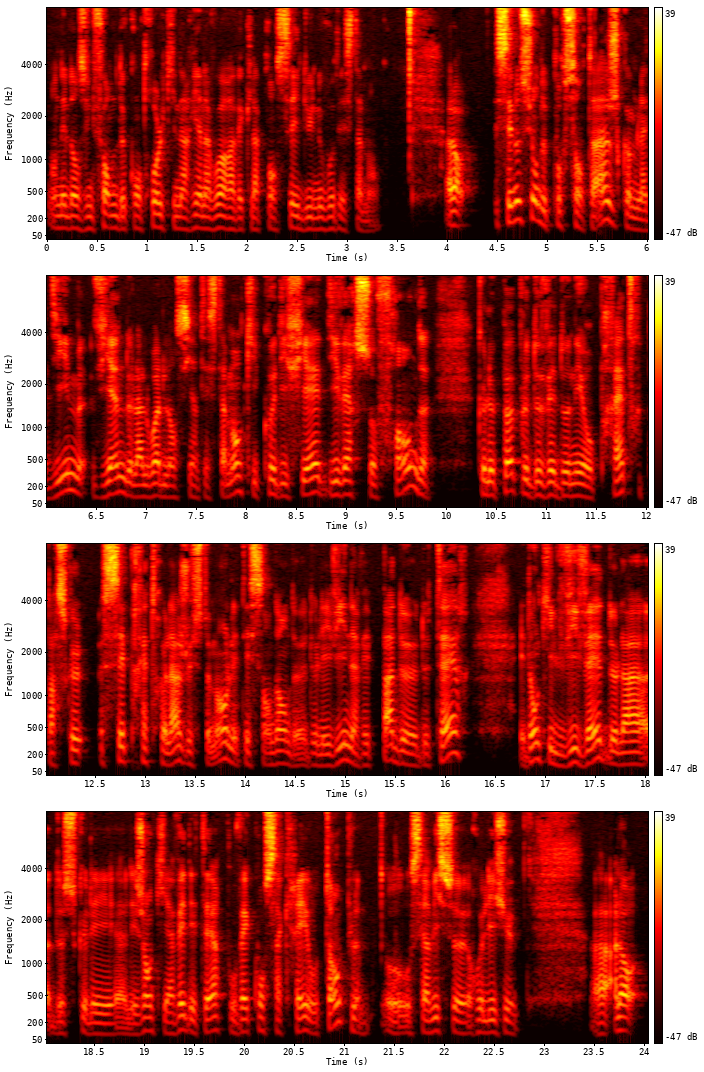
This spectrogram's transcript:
on est dans une forme de contrôle qui n'a rien à voir avec la pensée du Nouveau Testament. Alors ces notions de pourcentage, comme la dîme, viennent de la loi de l'Ancien Testament qui codifiait diverses offrandes que le peuple devait donner aux prêtres parce que ces prêtres-là, justement, les descendants de, Lévi, n'avaient pas de, terre et donc ils vivaient de, de ce que les, gens qui avaient des terres pouvaient consacrer au temple, au, service religieux. Euh, alors,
